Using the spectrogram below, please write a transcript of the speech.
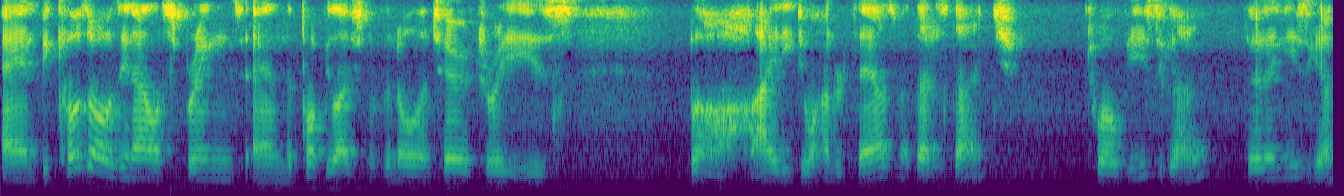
And because I was in Alice Springs and the population of the Northern Territory is oh, 80 to 100,000 at that stage, 12 years ago, 13 years ago,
